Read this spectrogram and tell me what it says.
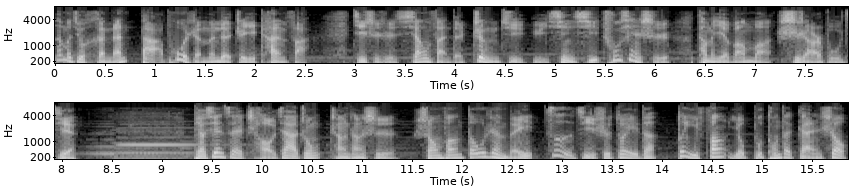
那么就很难打破人们的这一看法。即使是相反的证据与信息出现时，他们也往往视而不见。表现在吵架中，常常是。双方都认为自己是对的，对方有不同的感受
